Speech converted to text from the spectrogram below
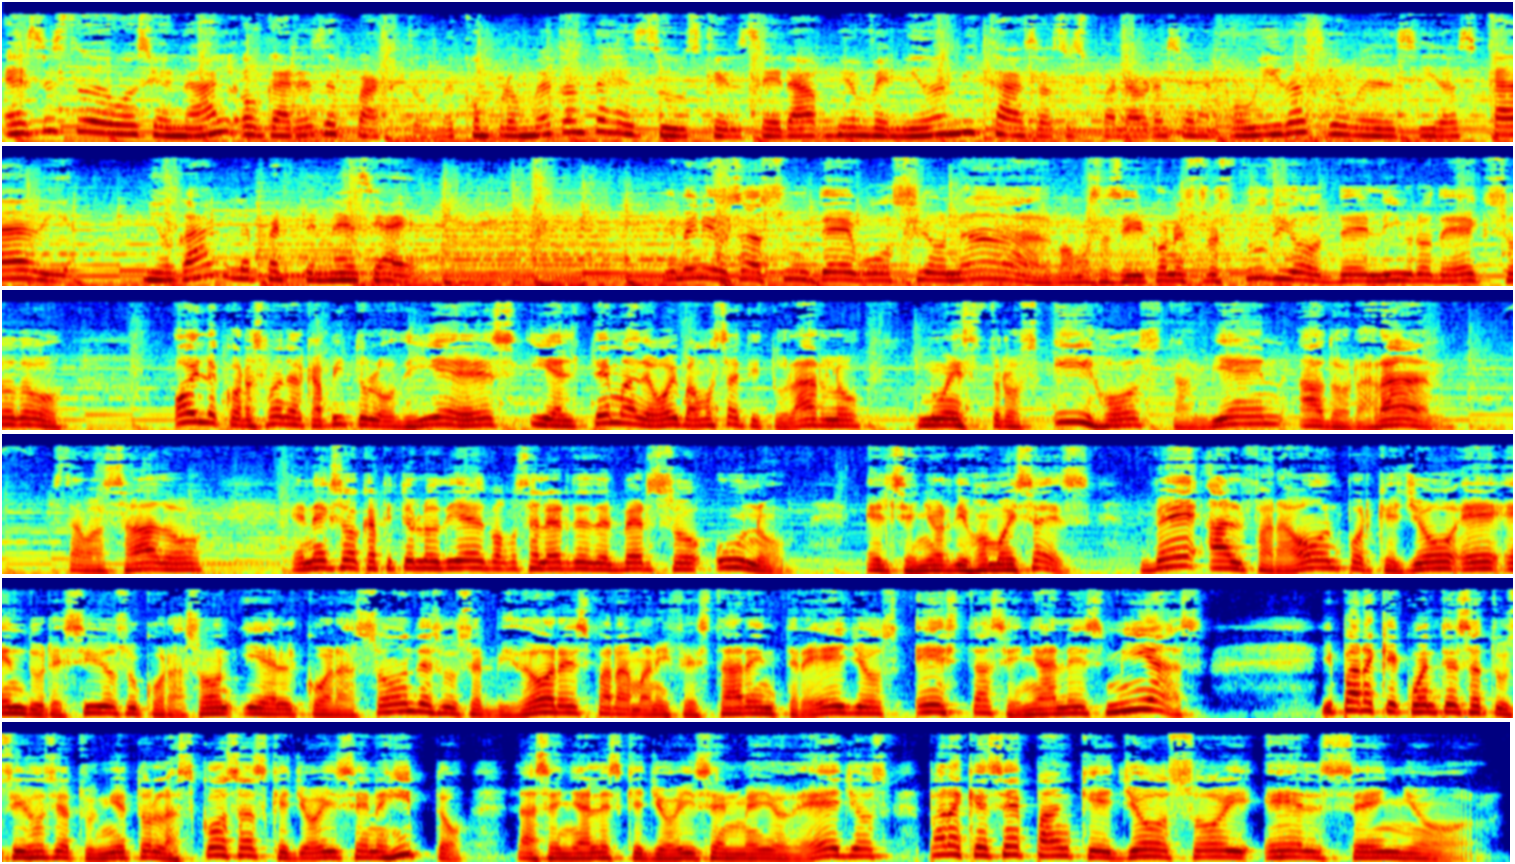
Este es tu devocional Hogares de Pacto. Me comprometo ante Jesús que Él será bienvenido en mi casa, sus palabras serán oídas y obedecidas cada día. Mi hogar le pertenece a Él. Bienvenidos a su devocional. Vamos a seguir con nuestro estudio del libro de Éxodo. Hoy le corresponde al capítulo 10 y el tema de hoy vamos a titularlo Nuestros hijos también adorarán. Está basado en Éxodo capítulo 10, vamos a leer desde el verso 1. El Señor dijo a Moisés, Ve al faraón porque yo he endurecido su corazón y el corazón de sus servidores para manifestar entre ellos estas señales mías. Y para que cuentes a tus hijos y a tus nietos las cosas que yo hice en Egipto, las señales que yo hice en medio de ellos, para que sepan que yo soy el Señor.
